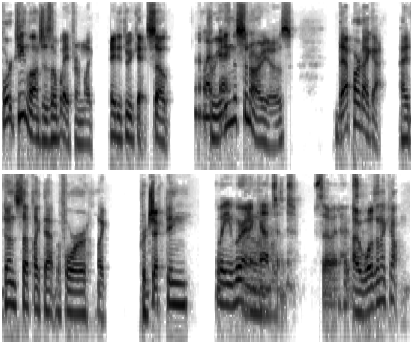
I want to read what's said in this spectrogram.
14 launches away from like 83K. So like creating that. the scenarios, that part I got. I had done stuff like that before, like projecting. Well, you were an um, accountant, so it I was an accountant,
